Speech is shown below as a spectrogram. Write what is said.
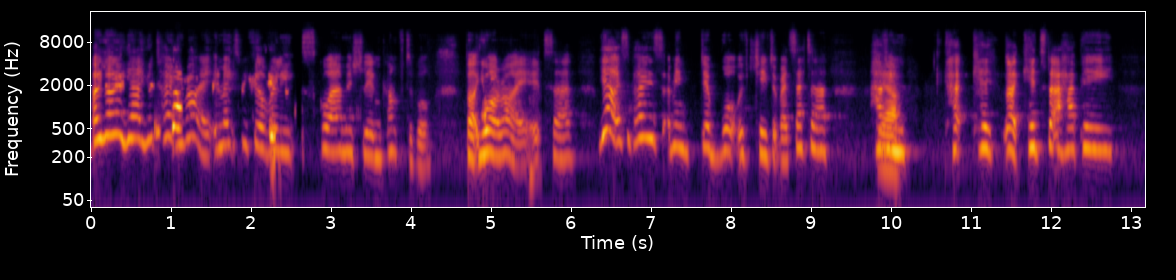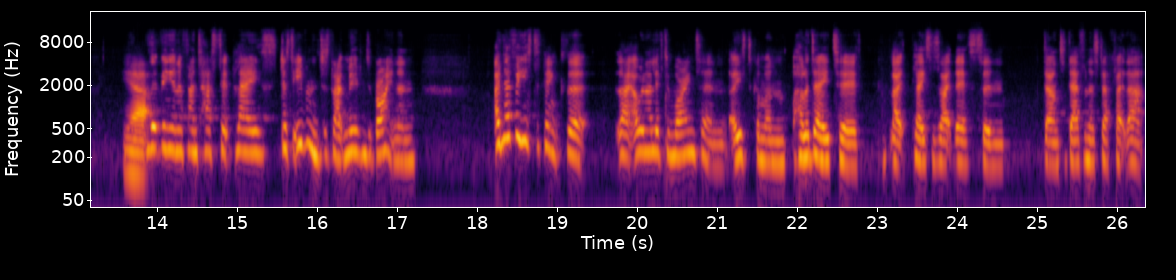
I know, yeah, you're totally right. It makes me feel really squirmishly uncomfortable. But you are right. It's uh yeah, I suppose I mean yeah, what we've achieved at Red Setter, having yeah. ki- like kids that are happy, yeah, living in a fantastic place, just even just like moving to Brighton and I never used to think that like when I lived in Warrington, I used to come on holiday to like places like this and down to Devon and stuff like that,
